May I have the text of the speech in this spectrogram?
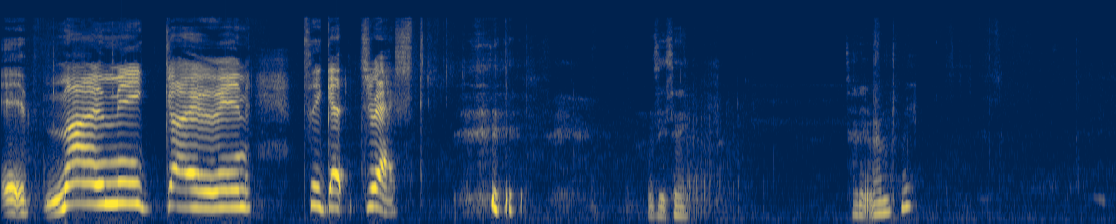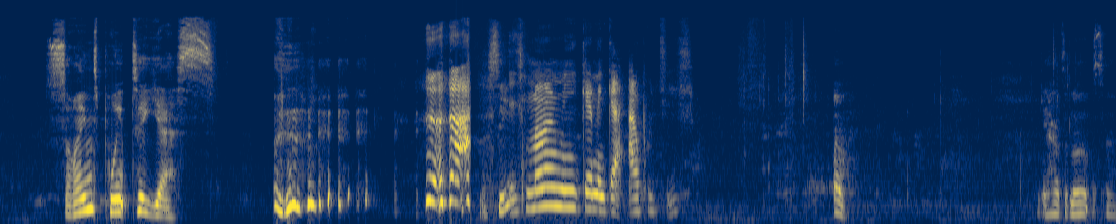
It's mommy going to get dressed. What does it say? Turn it around for me. Signs point to yes. Let's see. Is mommy gonna get apple juice? Oh. It has an answer.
